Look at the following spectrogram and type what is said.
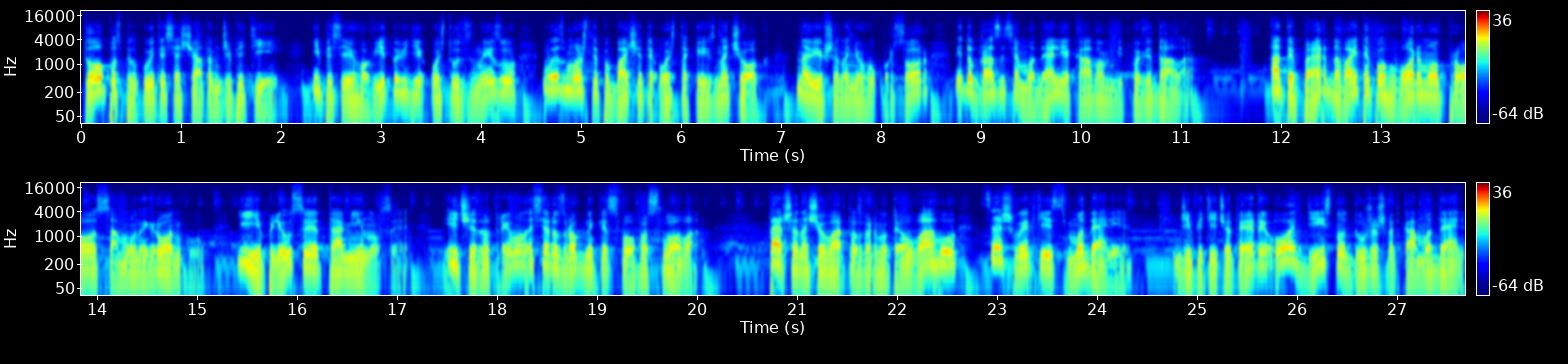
то поспілкуйтеся з чатом GPT. І після його відповіді, ось тут знизу, ви зможете побачити ось такий значок. Навівши на нього курсор, відобразиться модель, яка вам відповідала. А тепер давайте поговоримо про саму нейронку, її плюси та мінуси, і чи дотрималися розробники свого слова. Перше, на що варто звернути увагу, це швидкість моделі. GPT-4O дійсно дуже швидка модель.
